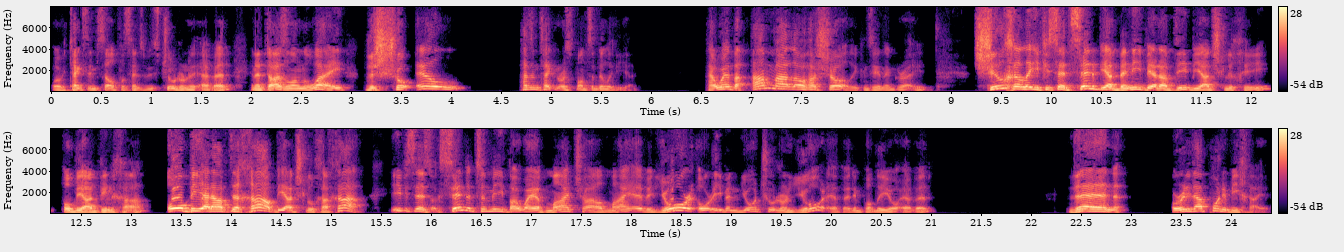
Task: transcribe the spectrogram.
or he takes himself or sends it with his children to Eved, and it dies along the way, the Shoel hasn't taken responsibility yet. However, Amalo Hashol, you can see in the grey, Shilchale, if he said, send biad beni, biad avdi, biad shluchi, or biad bincha, or biad avdecha, biad shluchacha. If he says, send it to me by way of my child, my Evid, your, or even your children, your Evid, importantly your Evid, then already that point would be chayiv.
